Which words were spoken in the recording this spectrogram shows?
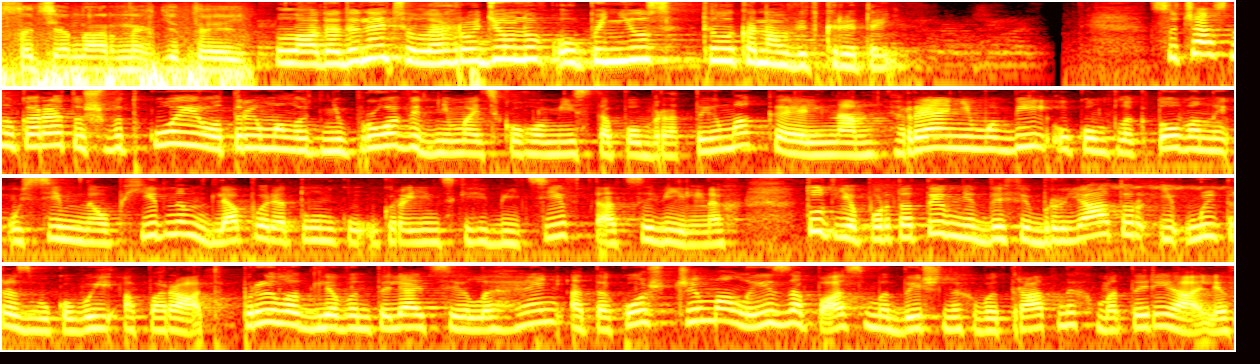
стаціонарних дітей. Лада Денець, Олег Родіонов, Open News, телеканал відкритий. Сучасну карету швидкої отримало Дніпро від німецького міста побратима Кельна. Реанімобіль укомплектований усім необхідним для порятунку українських бійців та цивільних. Тут є портативний дефібрилятор і ультразвуковий апарат, прилад для вентиляції легень, а також чималий запас медичних витратних матеріалів.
